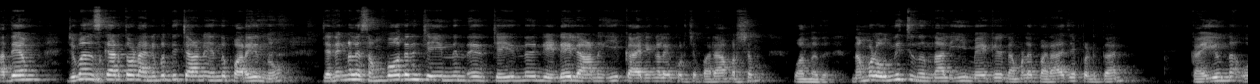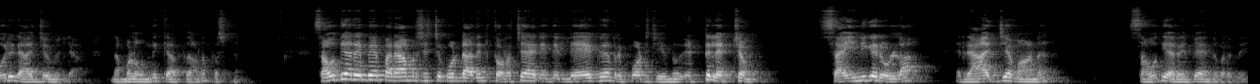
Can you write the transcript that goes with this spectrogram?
അദ്ദേഹം ജുമ നിസ്കാരത്തോടനുബന്ധിച്ചാണ് എന്ന് പറയുന്നു ജനങ്ങളെ സംബോധന ചെയ്യുന്ന ചെയ്യുന്നതിന്റെ ഇടയിലാണ് ഈ കാര്യങ്ങളെക്കുറിച്ച് പരാമർശം വന്നത്. നമ്മൾ ഒന്നിച്ചു നിന്നാൽ ഈ മേഖല നമ്മളെ പരാജയപ്പെടുത്താൻ കഴിയുന്ന ഒരു രാജ്യവുമില്ല. നമ്മൾ ഒന്നിക്കാത്തതാണ് പ്രശ്നം. സൗദി അറേബ്യയെ പരാമർശിച്ചുകൊണ്ട് അതിന്റെ തുടർച്ചയായ രീതിയിൽ ലേഖകൻ റിപ്പോർട്ട് ചെയ്യുന്നു എട്ട് ലക്ഷം സൈനികരുള്ള രാജ്യമാണ് സൗദി അറേബ്യ എന്ന് പറയുന്നത്.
